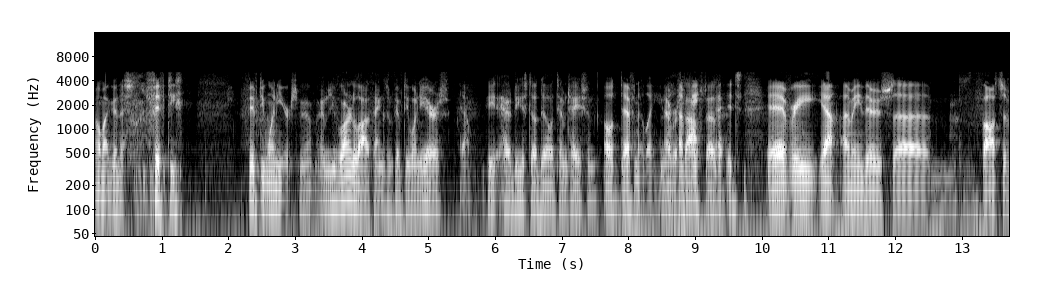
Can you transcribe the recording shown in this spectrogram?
Oh my goodness, 50, 51 years. Yeah, and you've learned a lot of things in 51 years. Yeah. Do you still deal with temptation? Oh, definitely. Never stops, mean, does it? It's every yeah. I mean, there's uh, thoughts of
